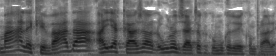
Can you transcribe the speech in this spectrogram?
male che vada, hai a casa un oggetto che comunque devi comprare.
